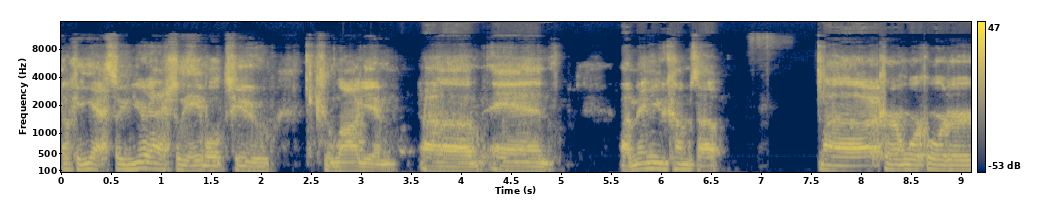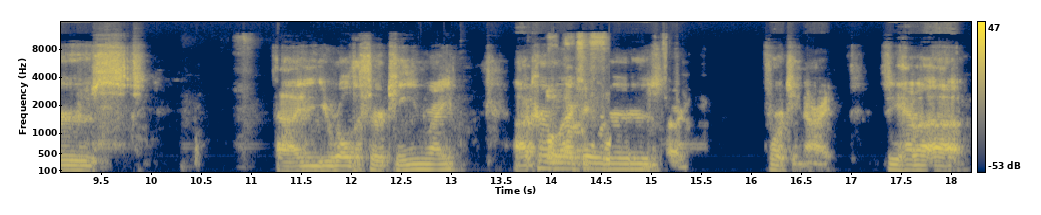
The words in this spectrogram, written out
Okay. Yeah. So you're actually able to to log in, um, and a menu comes up. Uh, current work orders. Uh, and you rolled a thirteen, right? Uh, current Oh, actually, 14, orders. Sorry. 14 all right so you have a,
